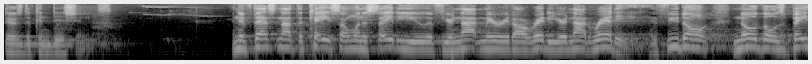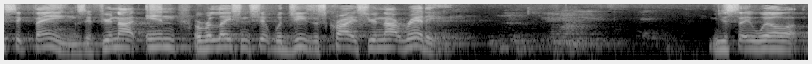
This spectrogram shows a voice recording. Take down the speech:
There's the conditions. And if that's not the case, I want to say to you if you're not married already, you're not ready. If you don't know those basic things, if you're not in a relationship with Jesus Christ, you're not ready. You say, Well,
